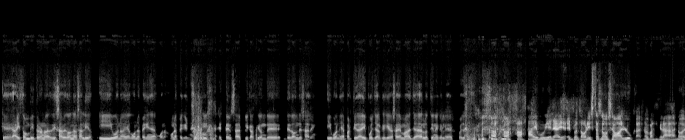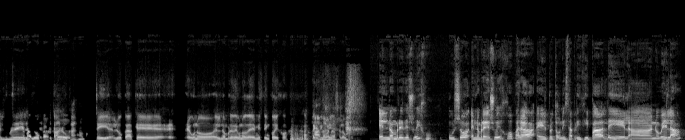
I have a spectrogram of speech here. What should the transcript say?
que hay zombies pero nadie sabe dónde han salido. Y bueno, hay una pequeña, bueno, una pequeña, una extensa explicación de, de dónde salen. Y bueno, y a partir de ahí, pues ya el que quiera saber más, ya lo tiene que leer. Pues ya. Ahí muy bien. ahí El protagonista no, se llama Lucas, ¿no? Me parece que era ¿no? el nombre del, del Lucas, prota, eh, Lucas, ¿no? Sí, el Lucas, que es uno, el nombre de uno de mis cinco hijos. Bueno, se lo- El nombre de su hijo. Usó el nombre de su hijo para el protagonista principal de la novela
